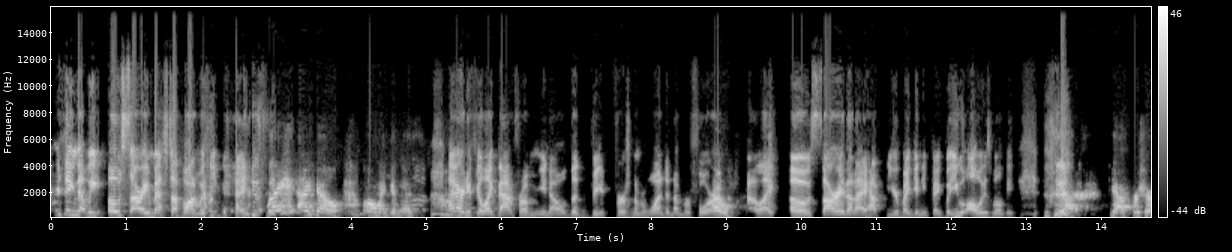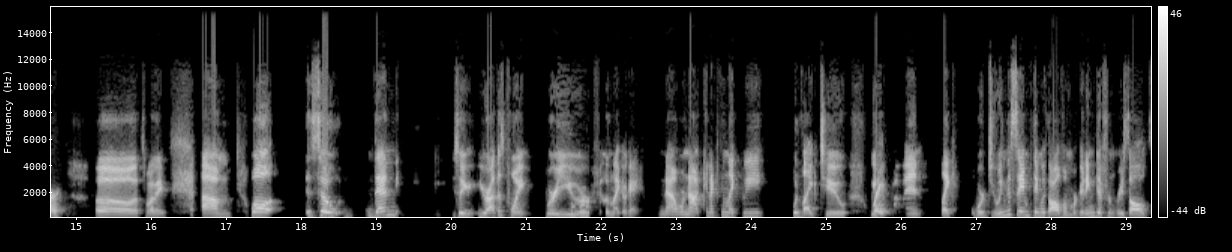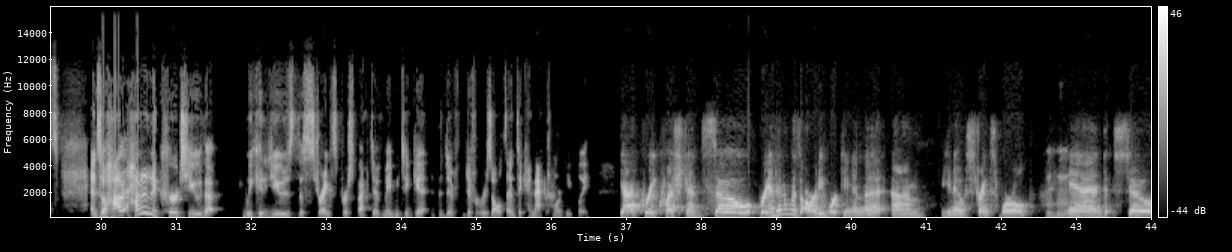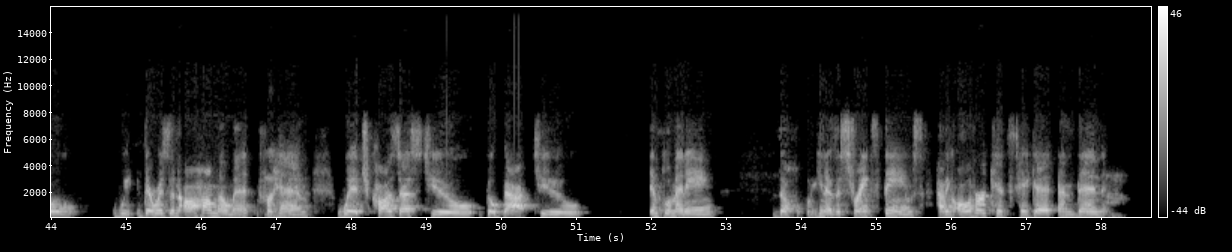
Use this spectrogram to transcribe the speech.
Everything that we, oh, sorry, messed up on with you guys. right? I know. Oh my goodness. I already feel like that from, you know, the first number one to number four. Oh. I'm kind of like, oh, sorry that I have, you're my guinea pig, but you always will be. yeah. Yeah, for sure. Oh, that's funny. Um, well, so then, so you're at this point where you mm-hmm. feeling like, okay, now we're not connecting like we would like to. We right. haven't like we're doing the same thing with all of them. We're getting different results. And so how how did it occur to you that we could use the strengths perspective maybe to get the diff- different results and to connect more deeply? Yeah, great question. So Brandon was already working in the um, you know strengths world, mm-hmm. and so we there was an aha moment for mm-hmm. him, which caused us to go back to implementing the you know the strengths themes having all of our kids take it and then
